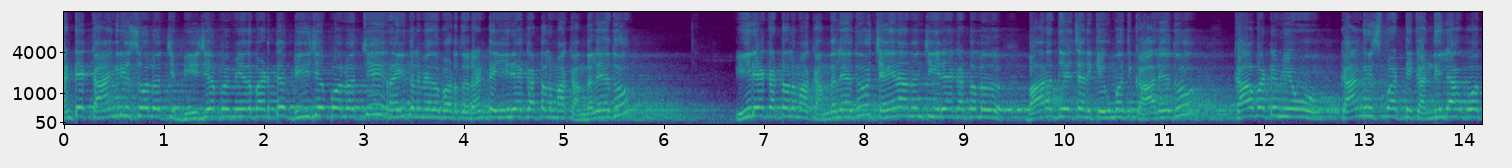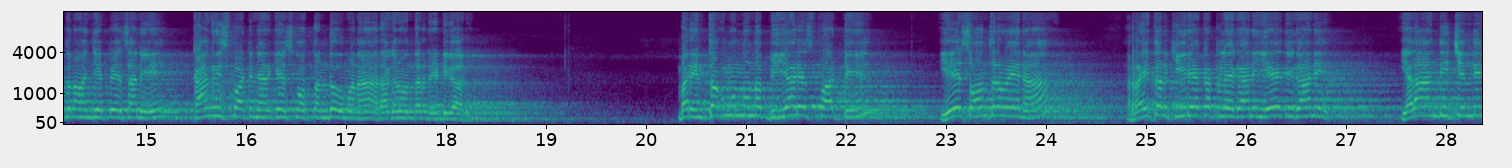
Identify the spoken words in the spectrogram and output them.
అంటే కాంగ్రెస్ వాళ్ళు వచ్చి బీజేపీ మీద పడితే బీజేపీ వాళ్ళు వచ్చి రైతుల మీద పడతారు. అంటే ఈరే కట్టలు మాకు అందలేదు. ఈరే కట్టలు మాకు అందలేదు. చైనా నుంచి ఈరే కట్టలు భారతదేశానికి ఎగుమతి కాలేదు. కాబట్టి మేము కాంగ్రెస్ పార్టీకి అందిలేకపోతున్నాం అని చెప్పేసి అని కాంగ్రెస్ పార్టీని వెనకేసుకొస్తుండు మన రఘునందన్ రెడ్డి గారు. మరి ఇంతకుముందు ఉన్న బీఆర్ఎస్ పార్టీ ఏ సంవత్సరమైనా రైతులకు కీరేకట్టలే కానీ ఏది కానీ ఎలా అందించింది?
